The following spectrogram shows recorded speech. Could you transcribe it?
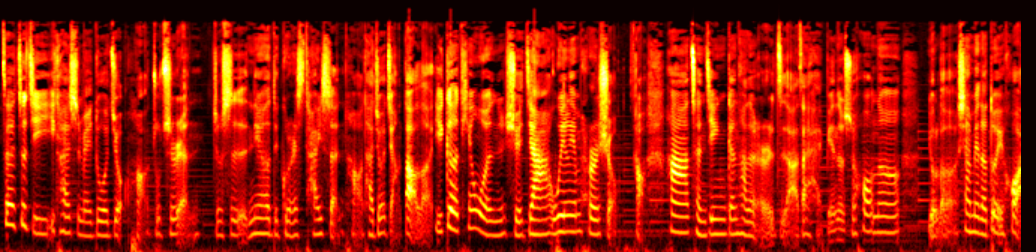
在这集一开始没多久，哈，主持人就是 Neil deGrasse Tyson，好，他就讲到了一个天文学家 William Herschel，好，他曾经跟他的儿子啊在海边的时候呢，有了下面的对话。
